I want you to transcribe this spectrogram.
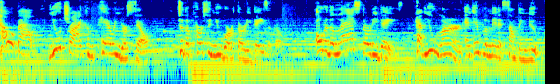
How about you try comparing yourself to the person you were 30 days ago? Over the last 30 days, have you learned and implemented something new?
